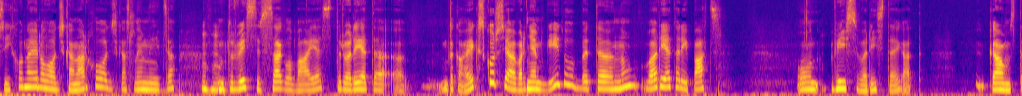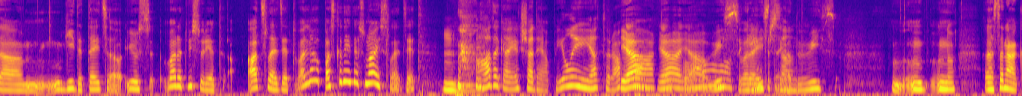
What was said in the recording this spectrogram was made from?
psihoneiroloģiskā, narkoloģiskā slimnīca, mm un tur viss ir saglabājies. Tur var iet uh, tā kā ekskursijā, var ņemt gidu, bet uh, nu, var iet arī pats. Un visu var izteigāt. Kā mums tā mm, gide teica, jūs varat visur iet, atslēdziet vaļā, paskatieties un aizslēdziet. Mm. Ā, tā kā iekšā tajā pilī, ja tur Jā, apkārt. jā, jā Ā, visu cik varēja izteikt. Visu. Un, un, un sanāk,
